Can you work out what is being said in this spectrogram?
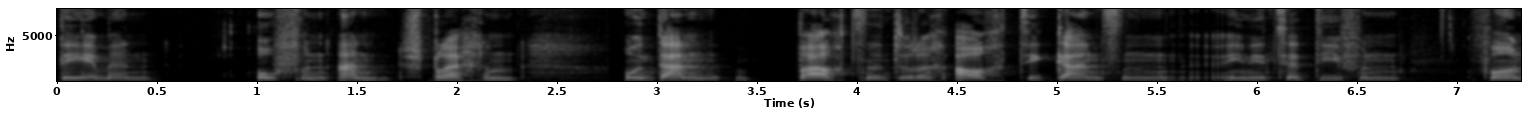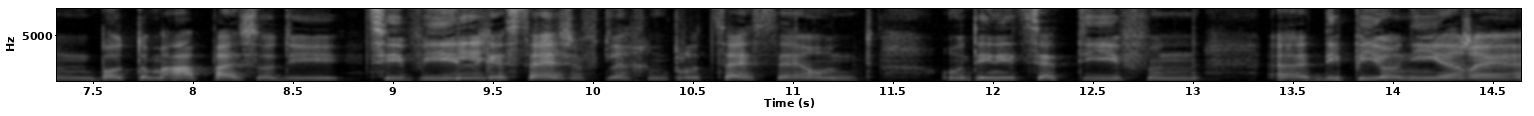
Themen offen ansprechen. Und dann braucht es natürlich auch die ganzen Initiativen, von Bottom-up, also die zivilgesellschaftlichen Prozesse und, und Initiativen, äh, die Pioniere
